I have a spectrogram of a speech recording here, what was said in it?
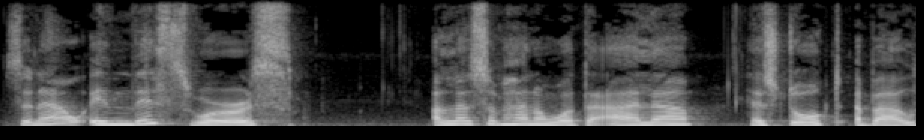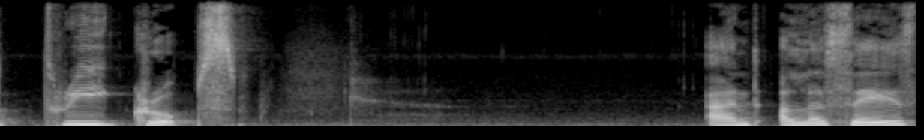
So now in this verse, Allah subhanahu wa ta'ala has talked about three groups. And Allah says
